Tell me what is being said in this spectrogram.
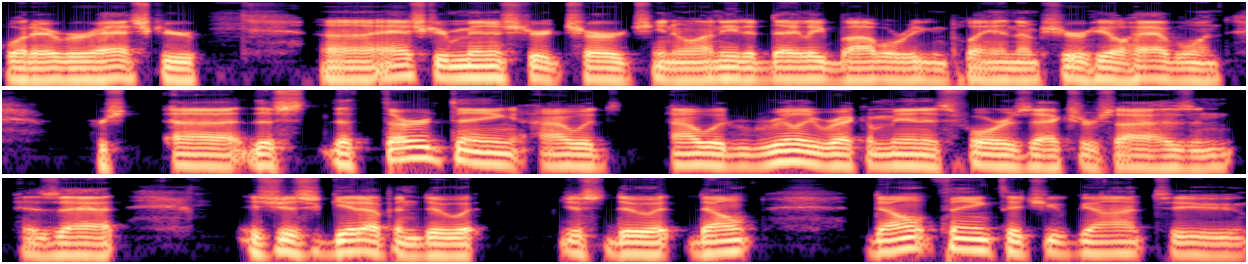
whatever. Ask your uh, ask your minister at church. You know, I need a daily Bible reading plan. I'm sure he'll have one. Uh, this the third thing I would I would really recommend as far as exercise and is that is just get up and do it. Just do it. Don't don't think that you've got to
